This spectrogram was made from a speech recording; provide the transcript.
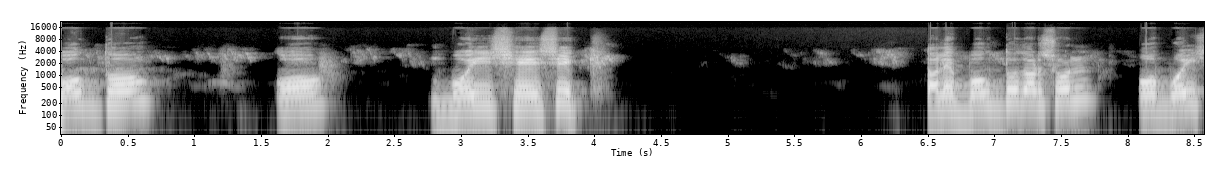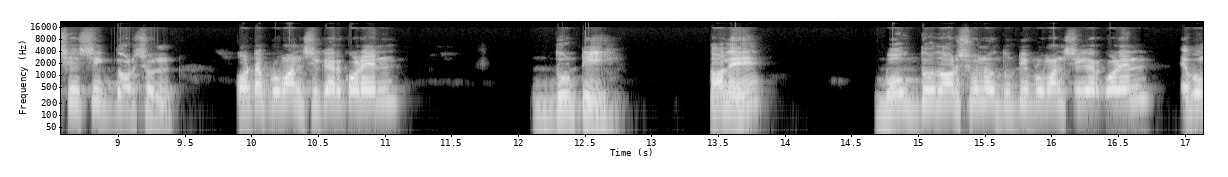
বৌদ্ধ ও বৈশেষিক। তাহলে বৌদ্ধ দর্শন ও বৈশেষিক দর্শন। কটা প্রমাণ স্বীকার করেন? দুটি। তাহলে বৌদ্ধ দর্শনও দুটি প্রমাণ স্বীকার করেন এবং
